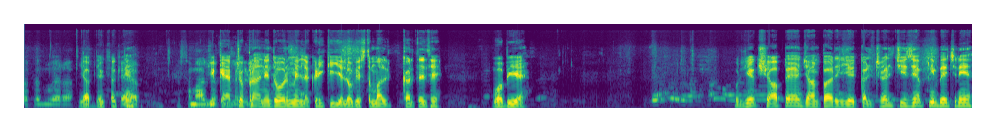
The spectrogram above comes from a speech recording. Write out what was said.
बर्तन वगैरह ये आप देख सकते हैं। इस्तेमाल ये कैप जो पुराने दौर में लकड़ी की ये लोग इस्तेमाल करते थे वो भी है। और ये एक शॉप है जहाँ पर ये कल्चरल चीज़ें अपनी बेच रहे हैं।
